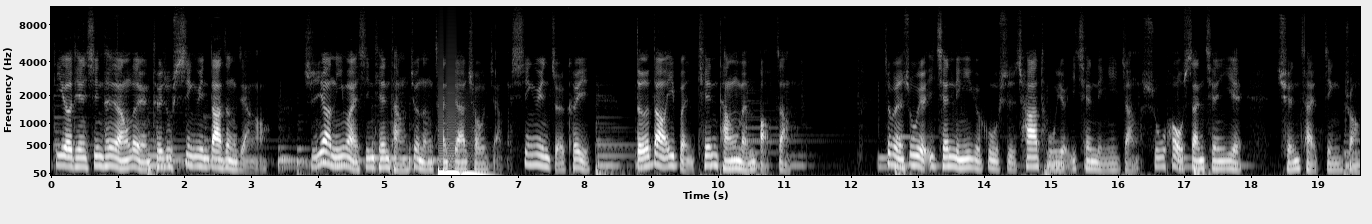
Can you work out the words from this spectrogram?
第二天，新天堂乐园推出幸运大赠奖哦。只要你买新天堂，就能参加抽奖，幸运者可以得到一本《天堂门宝藏》。这本书有一千零一个故事，插图有一千零一张，书厚三千页，全彩精装。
